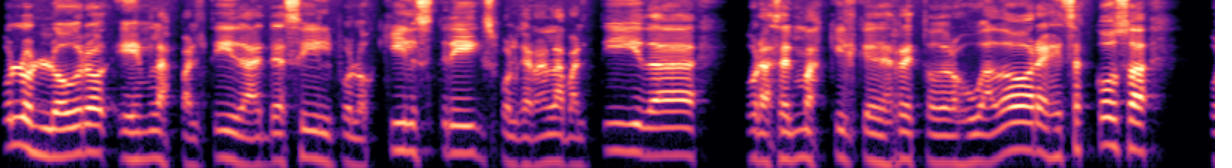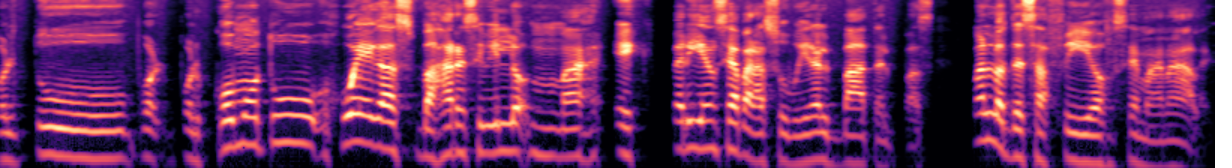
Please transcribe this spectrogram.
por los logros en las partidas, es decir, por los kill streaks, por ganar la partida, por hacer más kills que el resto de los jugadores, esas cosas, por, tu, por, cómo tú juegas, vas a recibir más experiencia para subir el Battle Pass, más los desafíos semanales.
